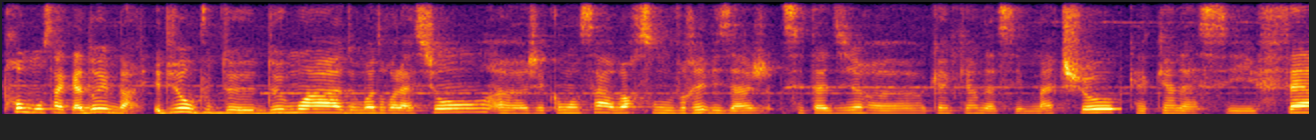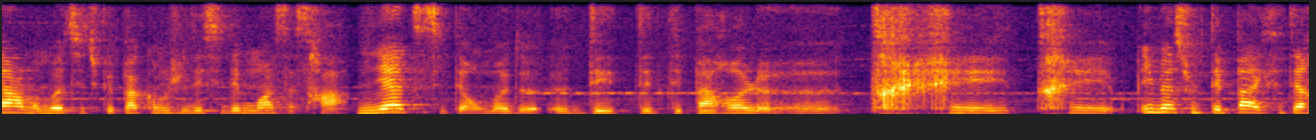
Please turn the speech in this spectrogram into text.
prendre mon sac à dos et me barrer. Et puis au bout de deux mois, deux mois de relation, euh, j'ai commencé à avoir son vrai visage, c'est-à-dire euh, quelqu'un d'assez macho, quelqu'un d'assez ferme, en mode si tu fais pas comme je l'ai décidé moi, ça sera niette. C'était en mode des, des, paroles très, très... Il m'insultait pas, etc.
